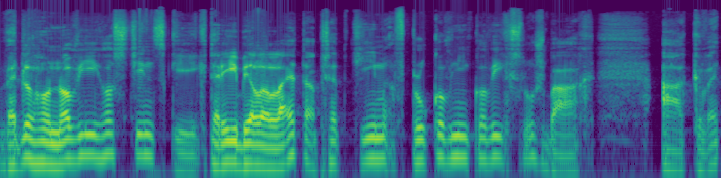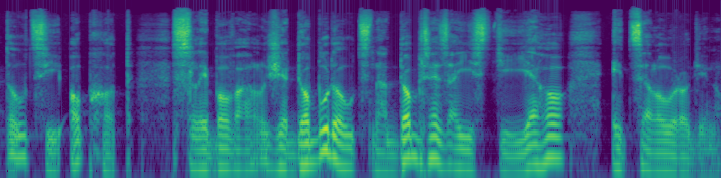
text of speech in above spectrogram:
Vedl ho nový hostinský, který byl léta předtím v plukovníkových službách a kvetoucí obchod sliboval, že do budoucna dobře zajistí jeho i celou rodinu.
